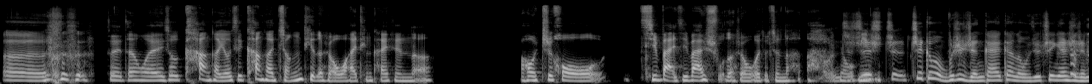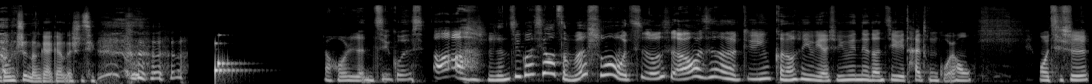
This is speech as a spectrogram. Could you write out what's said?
嗯，对，但我也就看看，尤其看看整体的时候，我还挺开心的。然后之后几百几百数的时候，我就真的很啊，这这这这根本不是人该干的，我觉得这应该是人工智能该干的事情。然后人际关系啊，人际关系要怎么说？我记得我想，我现在因为可能是因为也是因为那段记忆太痛苦，然后我其实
